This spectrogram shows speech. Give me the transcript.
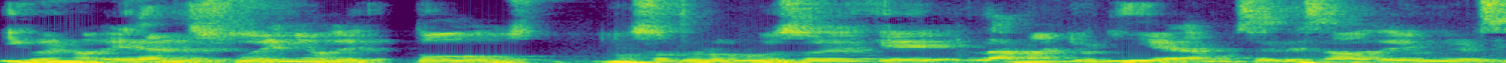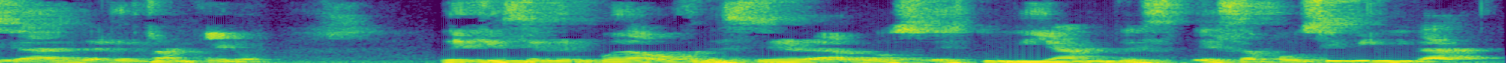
Y bueno, era el sueño de todos, nosotros los profesores, que la mayoría éramos egresados de universidades del extranjero, de que se le pueda ofrecer a los estudiantes esa posibilidad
